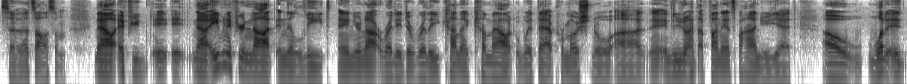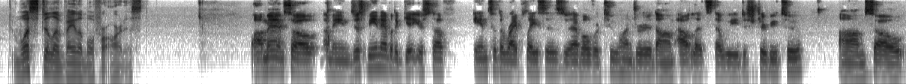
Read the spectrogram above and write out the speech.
So that's awesome. Now, if you it, it, now even if you're not an elite and you're not ready to really kind of come out with that promotional, uh, and you don't have that finance behind you yet, uh, what it, what's still available for artists? Oh man, so I mean, just being able to get your stuff into the right places. You have over 200 um, outlets that we distribute to. Um, so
